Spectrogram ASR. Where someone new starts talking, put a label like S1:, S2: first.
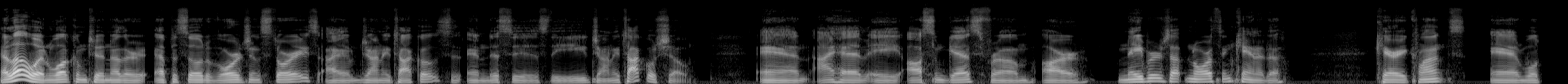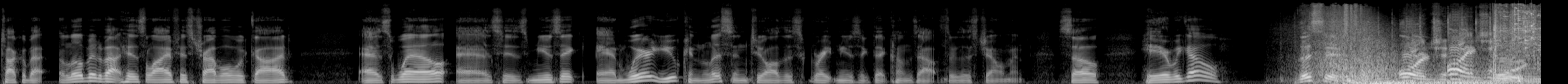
S1: Hello and welcome to another episode of Origin Stories. I am Johnny Tacos and this is the Johnny Taco Show. And I have a awesome guest from our neighbors up north in Canada, Kerry Klontz, and we'll talk about a little bit about his life, his travel with God, as well as his music and where you can listen to all this great music that comes out through this gentleman. So, here we go. This is Origin.
S2: Origin.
